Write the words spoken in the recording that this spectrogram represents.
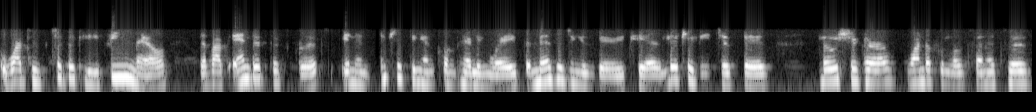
what is typically female They've upended the script in an interesting and compelling way. The messaging is very clear. Literally just says, low sugar, wonderful alternative.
